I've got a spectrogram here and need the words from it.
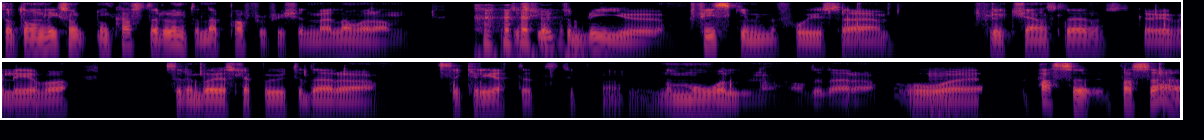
Så att de, liksom, de kastar runt den där pufferfishen mellan varandra. Och till slut så blir ju fisken får ju så flyktkänslor, ska överleva. Så den börjar släppa ut det där äh, sekretet, typ äh, någon moln av det där. Och Mm. passa, passa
